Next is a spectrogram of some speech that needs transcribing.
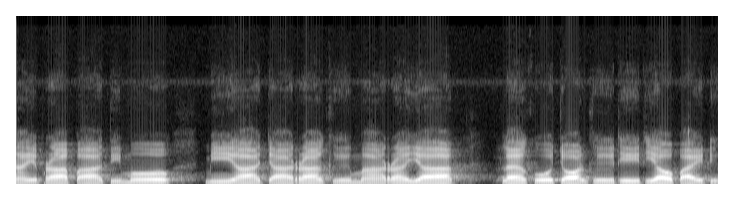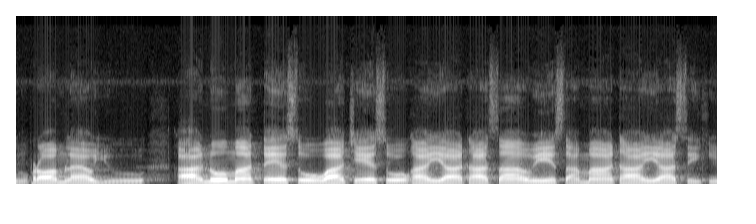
ในพระปาติโมกมีอาจาระคือมารยา และโคจรคือที่เที่ยวไปถึงพร้อมแล้วอยู่อนุมาเตสุวาเชสุขายาทาสาวีสมาทายาสิกิ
